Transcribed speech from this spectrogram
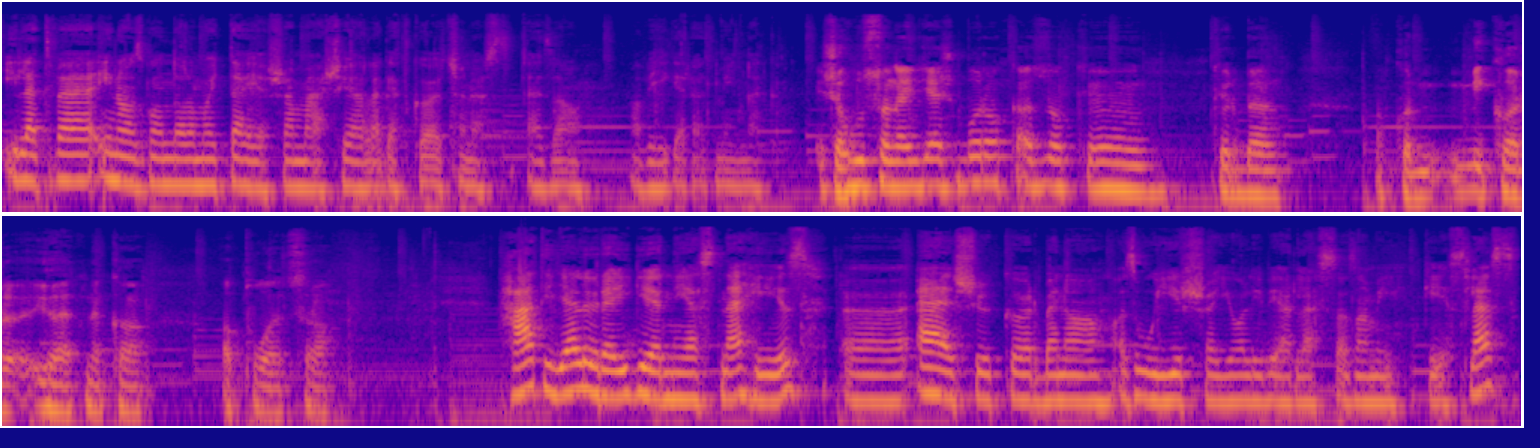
illetve én azt gondolom, hogy teljesen más jelleget kölcsönöz ez a, a végeredménynek. És a 21-es borok azok körülbelül akkor mikor jöhetnek a, a polcra? Hát így előre ígérni ezt nehéz. Ö, első körben a, az új írsai Oliver lesz az, ami kész lesz.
